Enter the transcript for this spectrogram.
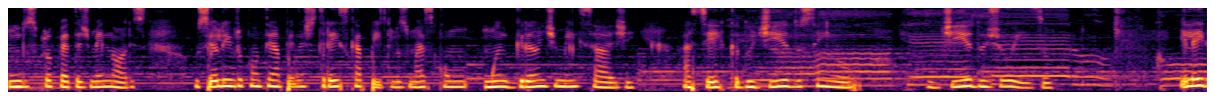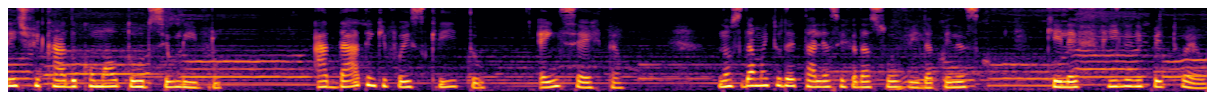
um dos profetas menores. O seu livro contém apenas três capítulos, mas com uma grande mensagem acerca do dia do Senhor, o dia do juízo. Ele é identificado como autor do seu livro. A data em que foi escrito é incerta não se dá muito detalhe acerca da sua vida, apenas que ele é filho de Petuel.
